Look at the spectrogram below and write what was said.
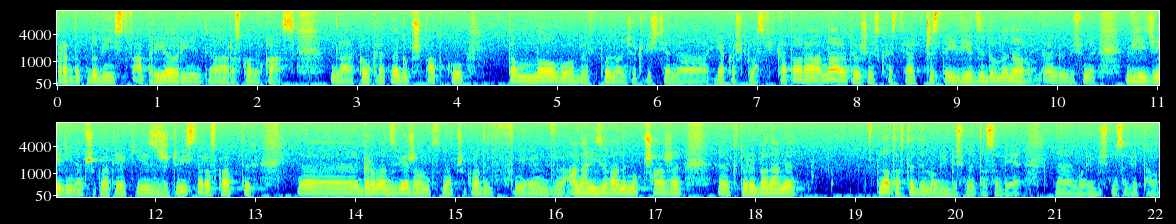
prawdopodobieństw a priori dla rozkładu klas. Dla konkretnego przypadku to mogłoby wpłynąć oczywiście na jakość klasyfikatora, no ale to już jest kwestia czystej wiedzy domenowej. Gdybyśmy wiedzieli na przykład, jaki jest rzeczywisty rozkład tych e, gromad zwierząt, na przykład w, nie wiem, w analizowanym obszarze, e, który badamy, no to wtedy moglibyśmy to sobie, e, moglibyśmy sobie to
